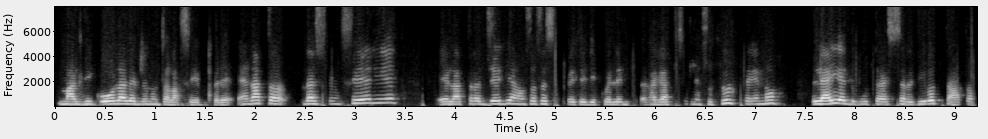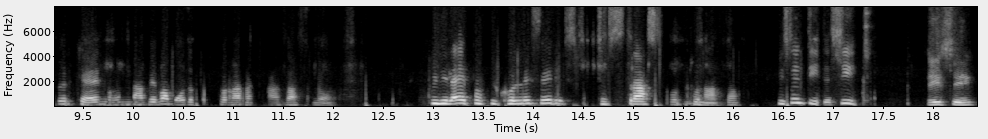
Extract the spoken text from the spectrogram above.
mal di gola, le è venuta la febbre, è andata adesso in ferie e la tragedia, non so se sapete di quelle ragazzine sotto il treno, lei è dovuta essere dirottata perché non aveva modo per tornare a casa, no. Quindi lei è proprio con le ferie stra sfortunata. Mi sentite? Sì. Sì, sì.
